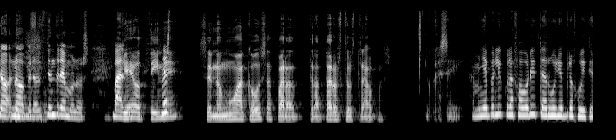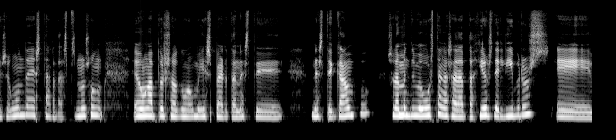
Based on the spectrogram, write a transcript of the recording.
No, no, pero centrémonos. Vale. Que o cine senón unha cousa para tratar os teus traumas. Eu que sei. A miña película favorita é Orgullo e Prejuicio, segunda é Stardust. Non son é unha persoa como moi experta neste neste campo. Solamente me gustan as adaptacións de libros eh,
